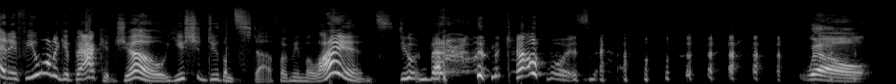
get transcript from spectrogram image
Ed, if you want to get back at Joe, you should do the stuff. I mean, the Lions doing better than the Cowboys now. Well,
